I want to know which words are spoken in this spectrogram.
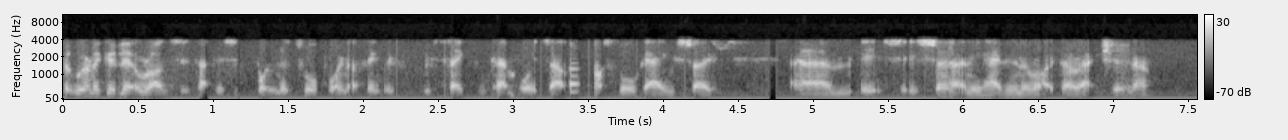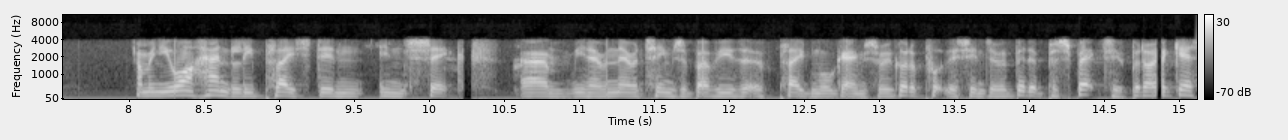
but we're on a good little run since that disappointing at Torpoint. I think we've, we've taken 10 points out of the last four games, so um, it's, it's certainly heading in the right direction now. I mean, you are handily placed in in sixth, um, you know, and there are teams above you that have played more games. So we've got to put this into a bit of perspective. But I guess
